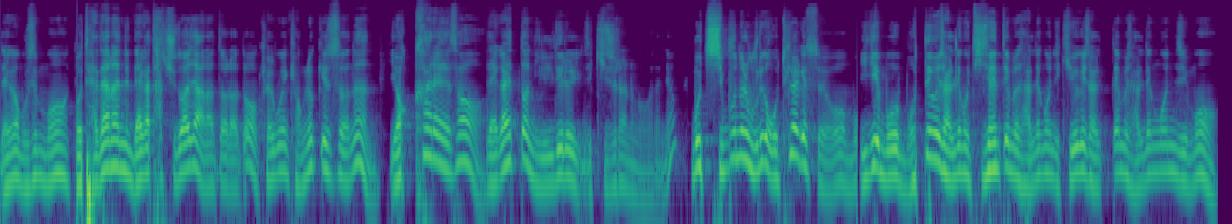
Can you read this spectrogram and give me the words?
내가 무슨 뭐, 뭐 대단한 일 내가 다 주도하지 않았더라도 결국엔 경력 기술서는 역할에서 내가 했던 일들을 이제 기술하는 거거든요. 뭐 지분을 우리가 어떻게 알겠어요? 뭐 이게 뭐 뭐 때문에 잘 된 건지 디자인 때문에 잘 된 건지 기획이 잘 때문에 잘 된 건지 뭐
